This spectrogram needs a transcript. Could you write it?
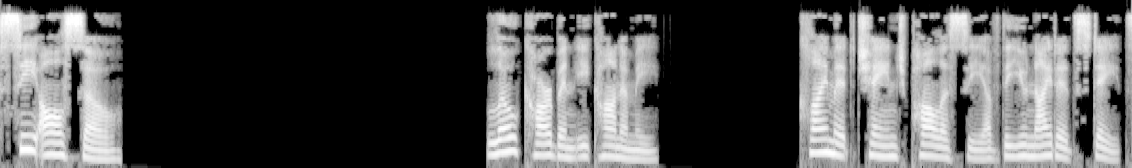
See also Low-carbon economy Climate change policy of the United States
